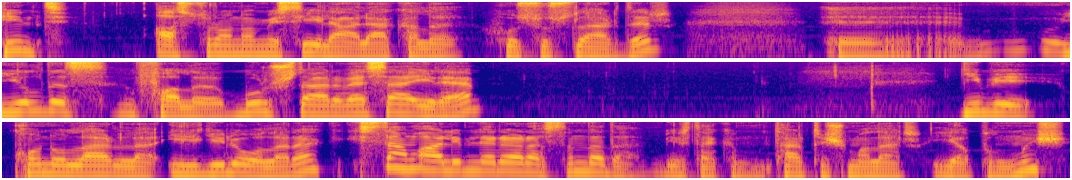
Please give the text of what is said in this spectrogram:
Hint astronomisi ile alakalı hususlardır. E, yıldız falı, burçlar vesaire gibi konularla ilgili olarak İslam alimleri arasında da bir takım tartışmalar yapılmış.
